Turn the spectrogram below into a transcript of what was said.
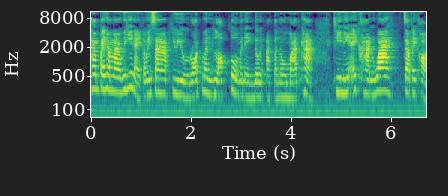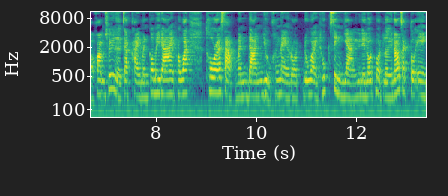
ทำไปทำมาวิธีไหนก็ไม่ทราบอยู่ๆรถมันล็อกตัวมันเองโดยอัตโนมัติค่ะ ทีนี้ไอ้ครั้นว่า จะไปขอความช่วยเหลือจากใครมันก็ไม่ได้ เพราะว่าโทรศัพท์มันดันอยู่ข้างในรถด้วย ทุกสิ่งอย่างอยู่ในรถหมดเลย นอกจากตัวเอง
